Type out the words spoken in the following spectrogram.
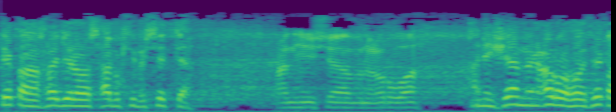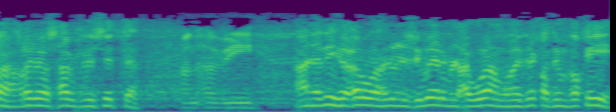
ثقة أخرج له أصحاب كتب الستة. عن هشام بن عروة. عن هشام بن عروة وهو ثقة أخرجه أصحاب كتب الستة. عن أبيه. عن أبيه عروة بن الزبير بن العوام وهو ثقة فقيه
